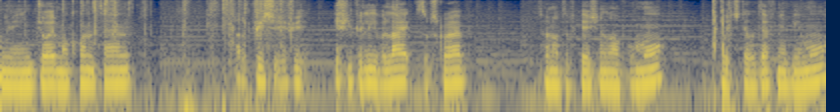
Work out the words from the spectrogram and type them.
and you enjoy my content I'd appreciate if you if you could leave a like subscribe turn notifications on for more which there will definitely be more.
